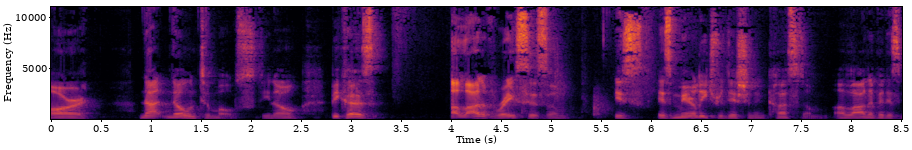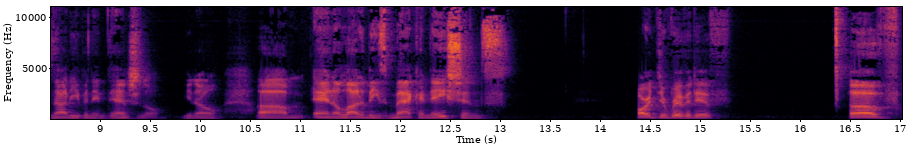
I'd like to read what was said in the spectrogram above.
are not known to most, you know, because a lot of racism is is merely tradition and custom. A lot of it is not even intentional, you know, um, and a lot of these machinations are derivative of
